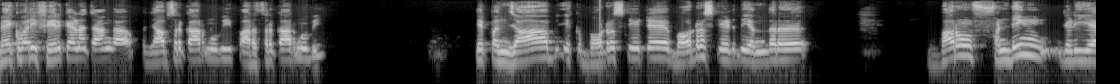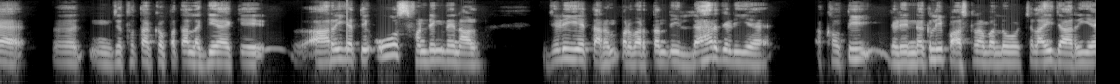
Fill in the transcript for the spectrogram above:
ਮੈਂ ਇੱਕ ਵਾਰੀ ਫੇਰ ਕਹਿਣਾ ਚਾਹਾਂਗਾ, ਪੰਜਾਬ ਸਰਕਾਰ ਨੂੰ ਵੀ, ਭਾਰਤ ਸਰਕਾਰ ਨੂੰ ਵੀ ਕਿ ਪੰਜਾਬ ਇੱਕ ਬਾਰਡਰ ਸਟੇਟ ਹੈ ਬਾਰਡਰ ਸਟੇਟ ਦੇ ਅੰਦਰ ਬਾਹਰੋਂ ਫੰਡਿੰਗ ਜਿਹੜੀ ਹੈ ਜਿੱਥੋਂ ਤੱਕ ਪਤਾ ਲੱਗਿਆ ਹੈ ਕਿ ਆ ਰਹੀ ਹੈ ਤੇ ਉਸ ਫੰਡਿੰਗ ਦੇ ਨਾਲ ਜਿਹੜੀ ਇਹ ਧਰਮ ਪਰਿਵਰਤਨ ਦੀ ਲਹਿਰ ਜਿਹੜੀ ਹੈ, ਅਖੌਤੀ ਜਿਹੜੇ ਨਕਲੀ ਪਾਸਟਰਾਂ ਵੱਲੋਂ ਚਲਾਈ ਜਾ ਰਹੀ ਹੈ,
